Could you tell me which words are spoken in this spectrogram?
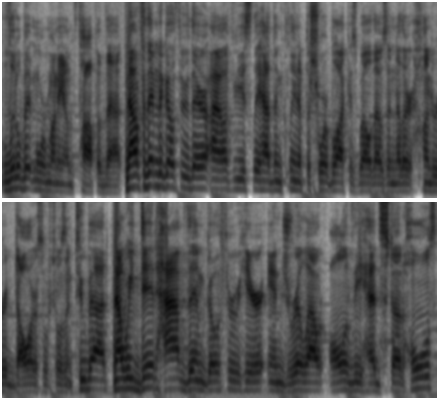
a little bit more money on top of that. Now for them to go through there, I obviously had them clean up the short block as well. That was another $100, which wasn't too bad. Now we did have them go through here and drill out all of the head stud holes.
